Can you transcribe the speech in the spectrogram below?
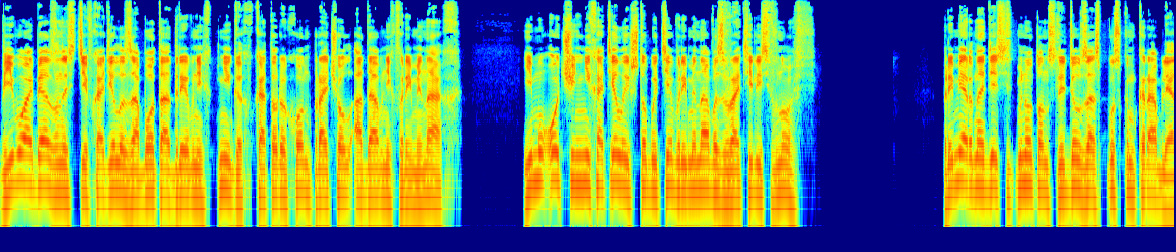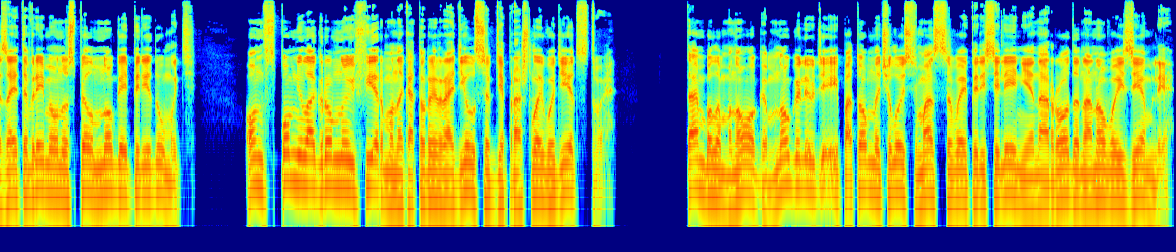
В его обязанности входила забота о древних книгах, в которых он прочел о давних временах. Ему очень не хотелось, чтобы те времена возвратились вновь. Примерно 10 минут он следил за спуском корабля, за это время он успел многое передумать. Он вспомнил огромную ферму, на которой родился, где прошло его детство. Там было много, много людей, потом началось массовое переселение народа на новые земли.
